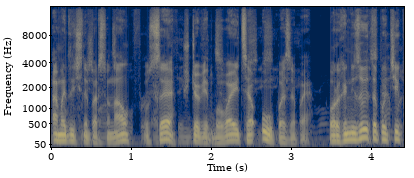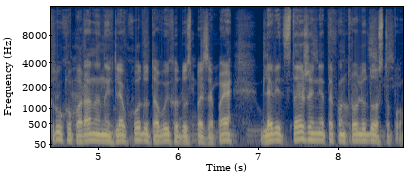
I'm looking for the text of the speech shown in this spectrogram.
а медичний персонал усе, що відбувається у ПЗП. Організуйте потік руху поранених для входу та виходу з ПЗП для відстеження та контролю доступу.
